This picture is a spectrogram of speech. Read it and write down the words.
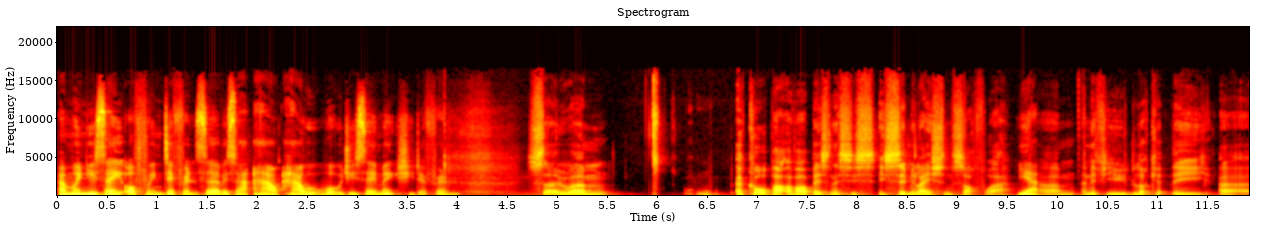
And when you say offering different service, how how what would you say makes you different? So um, a core part of our business is, is simulation software. Yeah. Um, and if you look at the uh,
